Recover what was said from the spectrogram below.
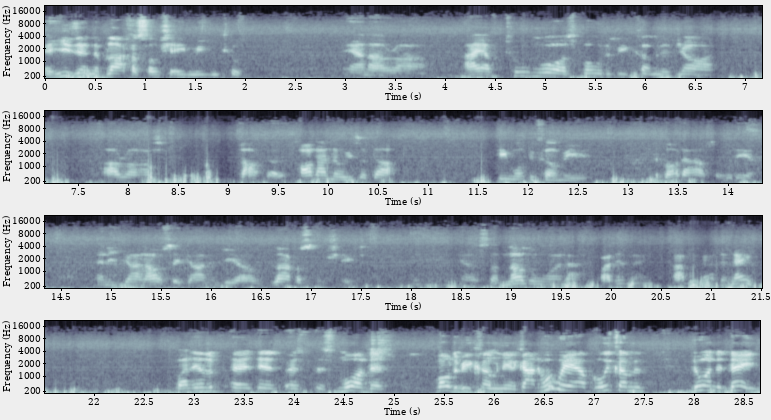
and he's in the block association meeting too. And our, uh, I have two more supposed to be coming to join our uh, doctor. All I know is a doctor. He want to come in. They bought the house over there, and he joined also down in the uh, block association. There's another one. I, what his name? I forgot the name. But it's, it's, it's, it's more that's supposed to be coming in. God, what we have, we come during the day.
